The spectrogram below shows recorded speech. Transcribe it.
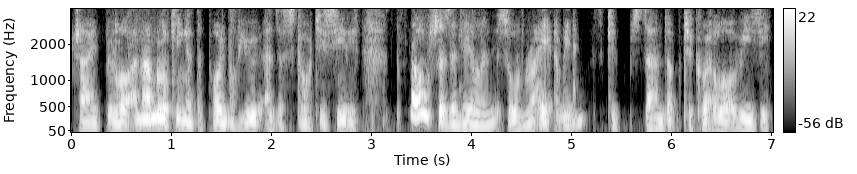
tried below. And I'm looking at the point of view as a Scottish series, but also as a ale in its own right. I mean, it could stand up to quite a lot of easy,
